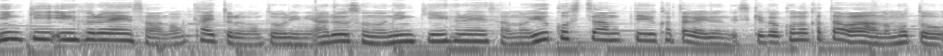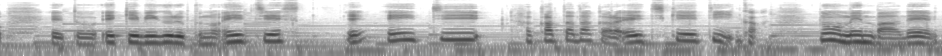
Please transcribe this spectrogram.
人気インフルエンサーのタイトルの通りにあるその人気インフルエンサーのゆうこすちゃんっていう方がいるんですけどこの方はあの元、えーと、AKB グループの HS え？H 博多だから HKT かのメンバーで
